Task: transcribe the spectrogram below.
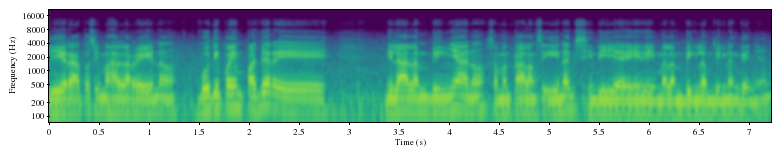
Bihira to si Mahal Arena. oh. Buti pa yung pader, eh, nilalambing niya, no? Samantalang si Inags, hindi, hindi malambing-lambing ng ganyan.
